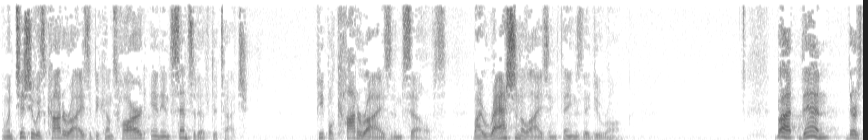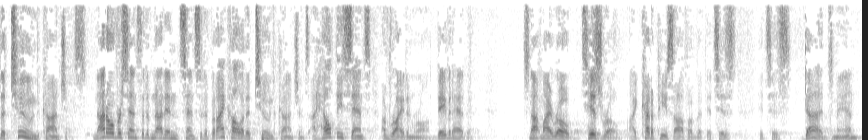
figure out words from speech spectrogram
And when tissue is cauterized, it becomes hard and insensitive to touch. People cauterize themselves by rationalizing things they do wrong. But then there's the tuned conscience. Not oversensitive, not insensitive, but I call it a tuned conscience. A healthy sense of right and wrong. David had that. It's not my robe. It's his robe. I cut a piece off of it. It's his, it's his duds, man.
